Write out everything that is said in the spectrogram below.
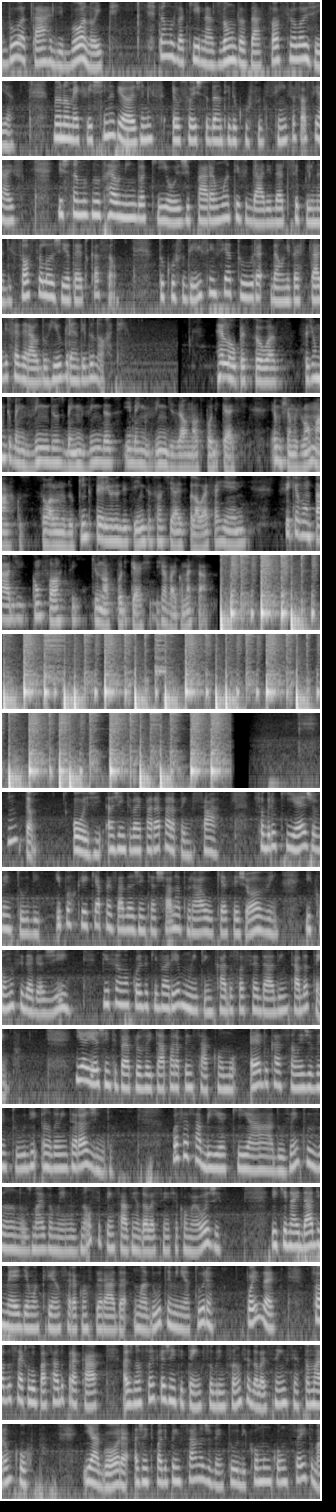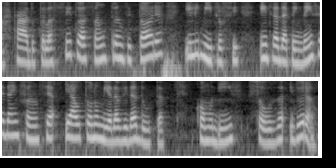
Boa tarde, boa noite. Estamos aqui nas ondas da sociologia. Meu nome é Cristina Diógenes, eu sou estudante do curso de Ciências Sociais e estamos nos reunindo aqui hoje para uma atividade da disciplina de Sociologia da Educação, do curso de licenciatura da Universidade Federal do Rio Grande do Norte. Hello, pessoas! Sejam muito bem-vindos, bem-vindas e bem-vindes ao nosso podcast. Eu me chamo João Marcos, sou aluno do quinto período de Ciências Sociais pela UFRN. Fique à vontade, conforte-se, que o nosso podcast já vai começar. Então, hoje a gente vai parar para pensar sobre o que é juventude e por que que apesar da gente achar natural o que é ser jovem e como se deve agir, isso é uma coisa que varia muito em cada sociedade e em cada tempo. E aí a gente vai aproveitar para pensar como educação e juventude andam interagindo. Você sabia que há 200 anos, mais ou menos, não se pensava em adolescência como é hoje? E que na Idade Média uma criança era considerada um adulto em miniatura? Pois é, só do século passado para cá, as noções que a gente tem sobre infância e adolescência tomaram corpo. E agora a gente pode pensar na juventude como um conceito marcado pela situação transitória e limítrofe entre a dependência da infância e a autonomia da vida adulta, como diz Souza e Duran.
